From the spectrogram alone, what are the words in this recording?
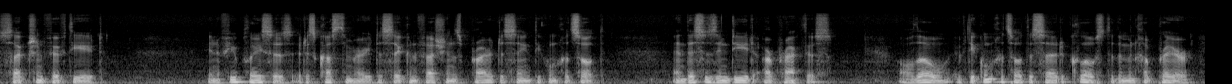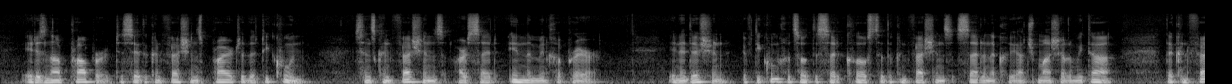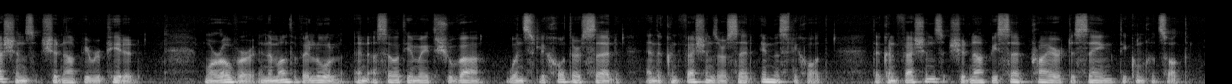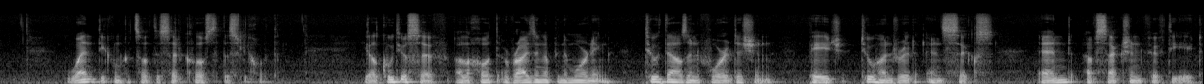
Section 58. In a few places, it is customary to say confessions prior to saying Tikkun Chatzot, and this is indeed our practice. Although, if Tikkun Chatzot is said close to the Mincha prayer, it is not proper to say the confessions prior to the Tikkun, since confessions are said in the Mincha prayer. In addition, if Tikkun Chatzot is said close to the confessions said in the Kriyat Shema She'al HaMita, the confessions should not be repeated. Moreover, in the month of Elul and Aseret Yemei Teshuvah, when Slichot are said and the confessions are said in the Slichot, the confessions should not be said prior to saying Tikkun Chatzot. When Tikkun Chatzot is said close to the Slichot. Yalkut Yosef, Halachot Rising Up in the Morning, 2004 edition, page 206, end of section 58.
